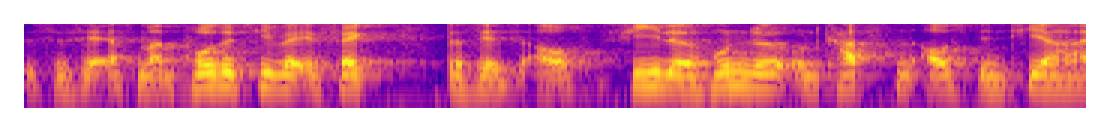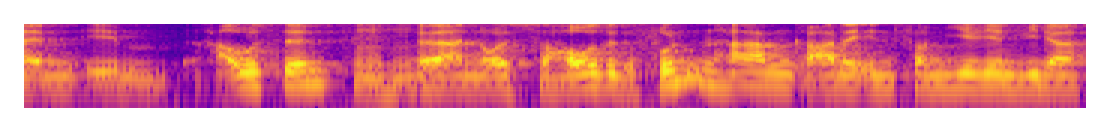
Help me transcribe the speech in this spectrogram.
ist es ja erstmal ein positiver Effekt, dass jetzt auch viele Hunde und Katzen aus den Tierheimen eben raus sind, mhm. äh, ein neues Zuhause gefunden haben, gerade in Familien wieder.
